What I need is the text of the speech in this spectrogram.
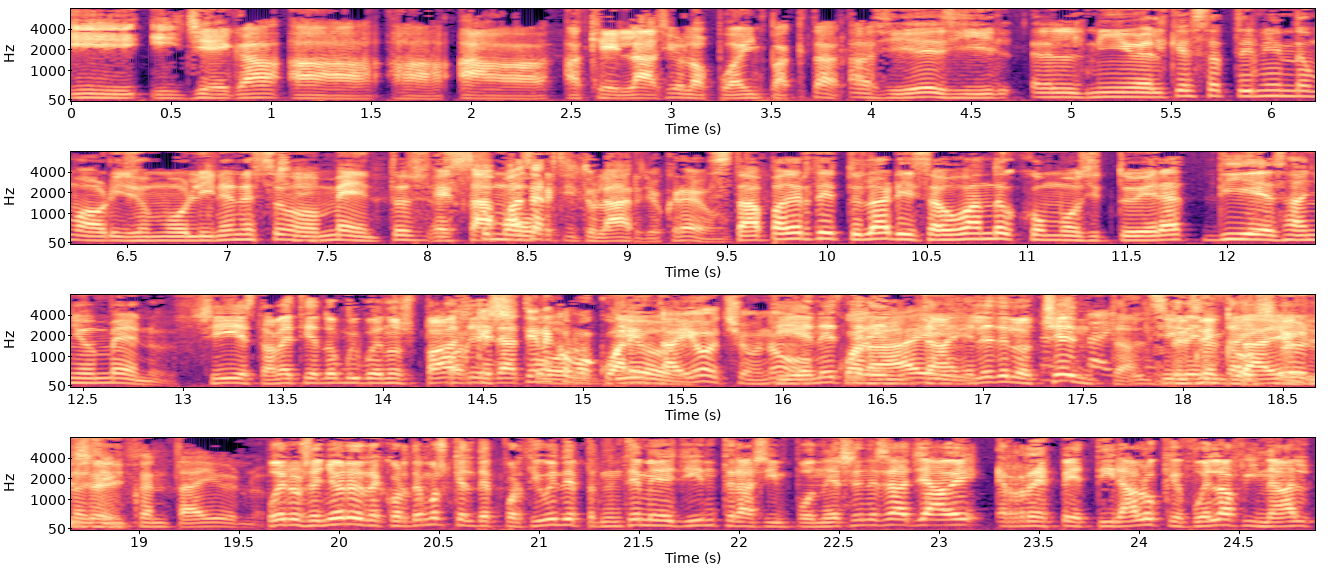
y, y llega a, a, a- a que Elacio lo pueda impactar. Así es, y el nivel que está teniendo Mauricio Molina en estos Sí. momentos es Está como- para ser titular, yo creo. está para ser titular y está jugando como si tuviera 10 años menos. Sí, está metiendo muy buenos pases. Porque ya tiene por como Dios. 48, ¿no? Tiene 40 30, y- él es del 80. El 51, 51, 56. 51. Bueno, señores, recordemos que el Deportivo Independiente de Medellín, tras imponerse en esa llave, repetirá lo que fue la final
